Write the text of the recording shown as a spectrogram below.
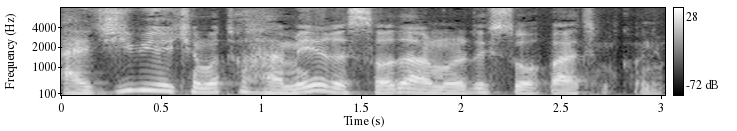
عجیبیه که ما تو همه قصه در موردش صحبت می‌کنیم.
